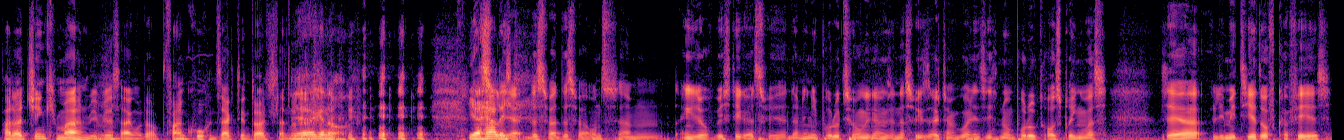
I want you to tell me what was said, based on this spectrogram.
Palatschinki machen, wie wir sagen, oder Pfannkuchen, sagt in Deutschland. Oder? Ja, genau. ja, herrlich. Ja, das, war, das war uns ähm, eigentlich auch wichtig, als wir dann in die Produktion gegangen sind, dass wir gesagt haben, wir wollen jetzt nicht nur ein Produkt rausbringen, was sehr limitiert auf Kaffee ist,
